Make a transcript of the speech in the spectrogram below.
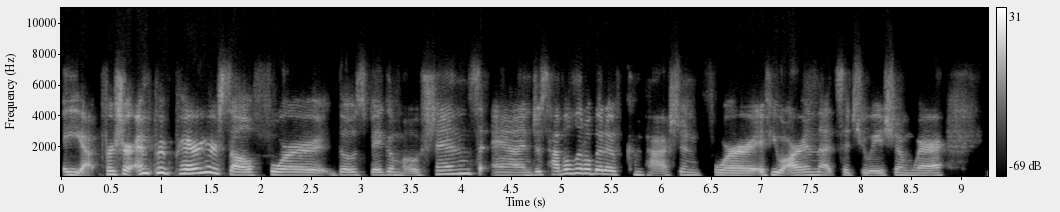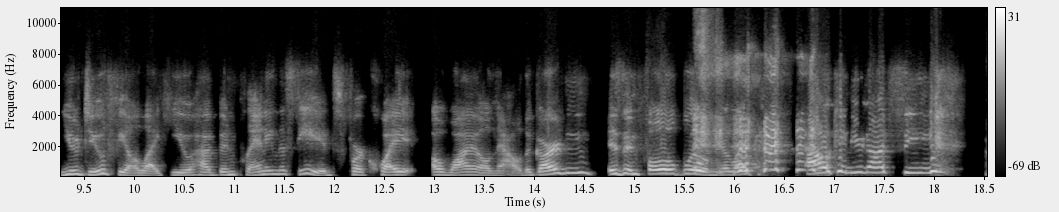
Yeah, for sure. And prepare yourself for those big emotions and just have a little bit of compassion for if you are in that situation where you do feel like you have been planting the seeds for quite a while now. The garden is in full bloom. You're like, how can you not see?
